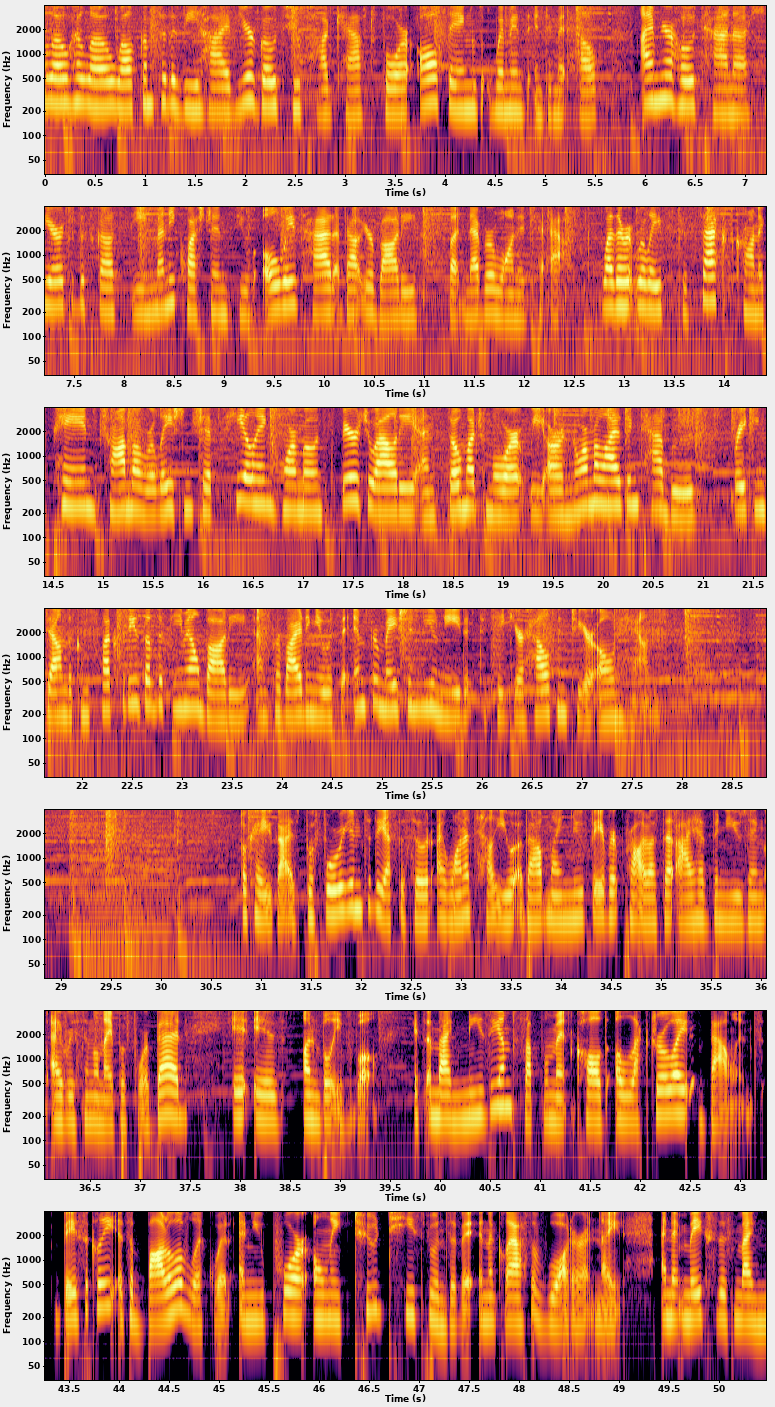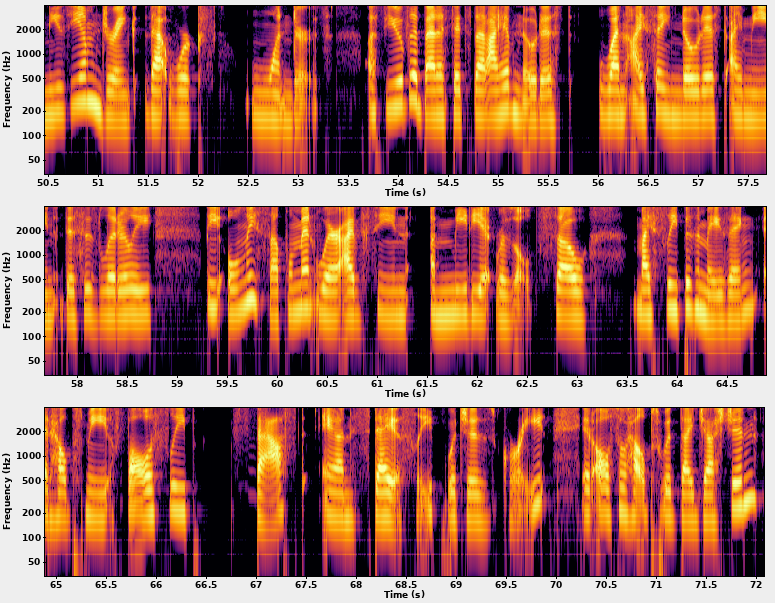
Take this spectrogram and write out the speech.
Hello, hello. Welcome to the V Hive, your go to podcast for all things women's intimate health. I'm your host, Hannah, here to discuss the many questions you've always had about your body but never wanted to ask. Whether it relates to sex, chronic pain, trauma, relationships, healing, hormones, spirituality, and so much more, we are normalizing taboos, breaking down the complexities of the female body, and providing you with the information you need to take your health into your own hands. Okay, you guys, before we get into the episode, I want to tell you about my new favorite product that I have been using every single night before bed. It is unbelievable. It's a magnesium supplement called Electrolyte Balance. Basically, it's a bottle of liquid, and you pour only two teaspoons of it in a glass of water at night, and it makes this magnesium drink that works wonders. A few of the benefits that I have noticed when I say noticed, I mean this is literally the only supplement where I've seen immediate results. So, my sleep is amazing. It helps me fall asleep fast and stay asleep, which is great. It also helps with digestion.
